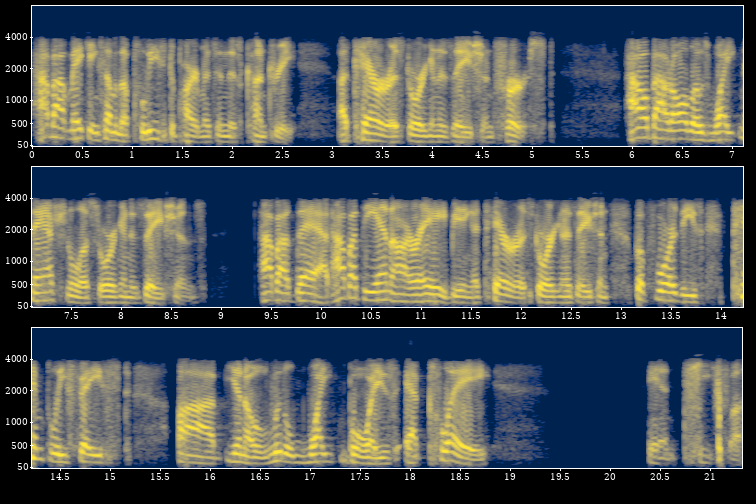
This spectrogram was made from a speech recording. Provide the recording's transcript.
How about making some of the police departments in this country a terrorist organization first? How about all those white nationalist organizations? How about that? How about the NRA being a terrorist organization before these pimply faced uh, you know, little white boys at play. Antifa.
